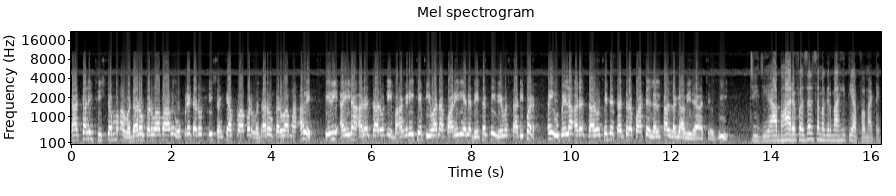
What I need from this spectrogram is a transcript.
તાત્કાલિક સિસ્ટમમાં વધારો કરવામાં આવે, ઓપરેટરોની સંખ્યામાં પણ વધારો કરવામાં આવે તેવી અહીંના અરજદારોની માંગણી છે. પીવાના પાણીની અને બેઠકની વ્યવસ્થાની પણ અહીં ઉભેલા અરજદારો છે તે તંત્ર પાસે લલકાર લગાવી રહ્યા છે. જી. જી જી. આભાર ફઝલ સમગ્ર માહિતી આપવા માટે.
